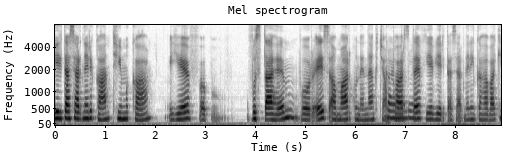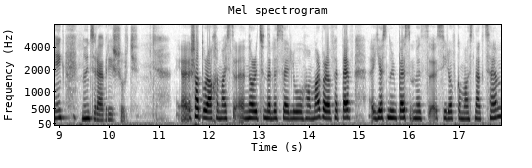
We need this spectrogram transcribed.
երիտասարդները կան, թիմը կա եւ վստահ եմ, որ այս ամառ կունենանք ճամփար ստեղ եւ երիտասարդներին կհավաքենք նույն ծրագրի շուրջ շատ ուրախ եմ այս նորությունը լսելու համար, որովհետև ես նույնպես մեծ սիրով կմասնակցեմ։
